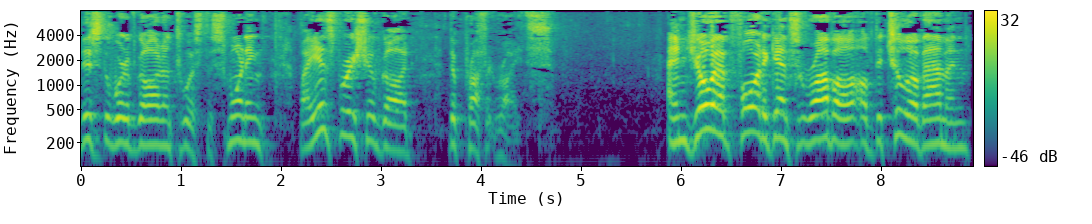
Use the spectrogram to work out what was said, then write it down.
this is the word of God unto us this morning. By inspiration of God, the prophet writes. And Joab fought against Rabbah of the children of Ammon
